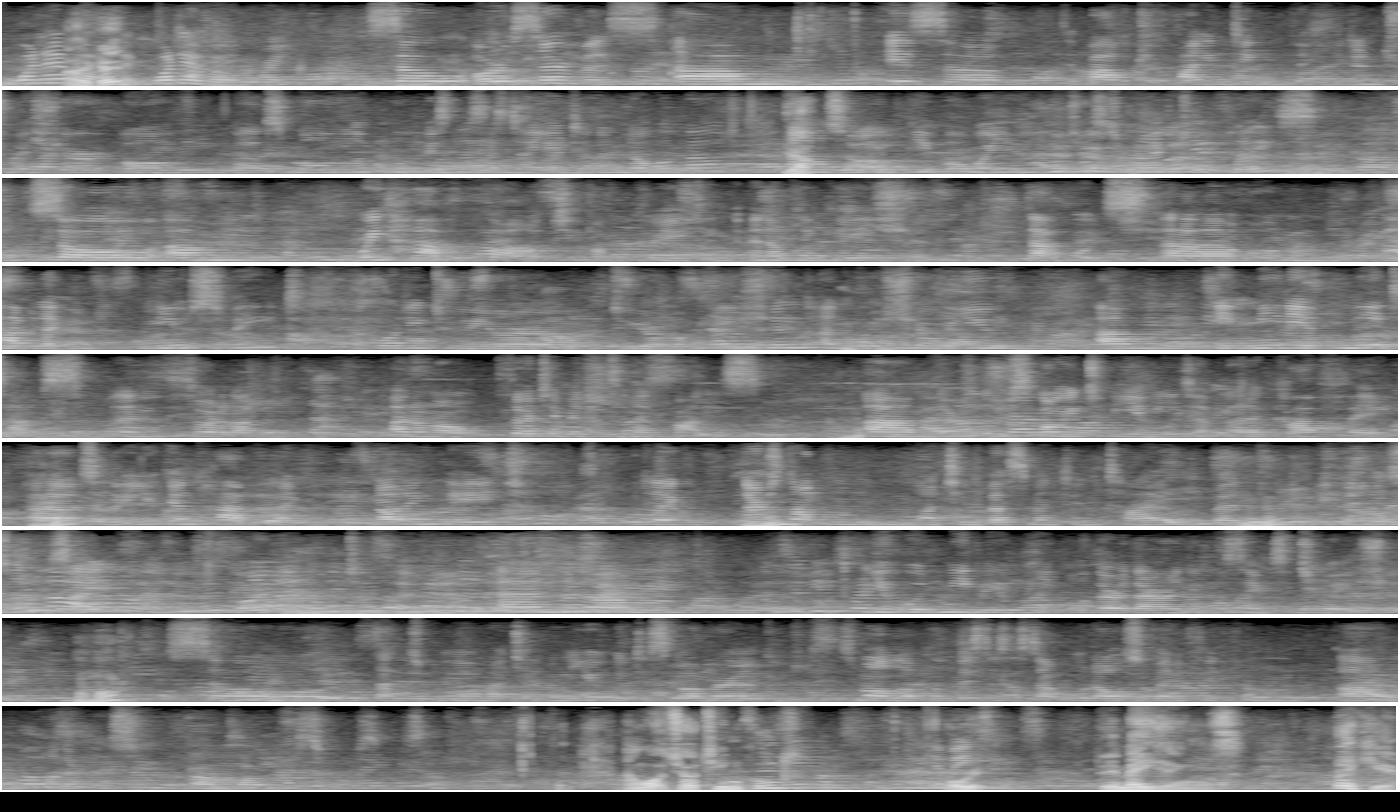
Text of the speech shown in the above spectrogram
Whenever, Okay. like, whatever. Right. So our service um, is uh, about finding the hidden treasure of uh, small local businesses that you didn't know about, Yeah. and also new people when you have just arrived to a place. So um, we have thought of creating an application that would uh, um, have like news feed according to your to your location, and we show you um, immediate meetups and sort of like I don't know 30 minutes in advance. Um, there's, there's going to be a meetup at a cafe, uh, so that you can have like not engage, like there's not much investment in time, but you can also decide to go you would meet new people that are in the same situation. Mhm. So that's pretty much it. And you would discover small local businesses that would also benefit from um, other from more customers. So And what's your team called? the Or- amazing. The Amazings. Thank you.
